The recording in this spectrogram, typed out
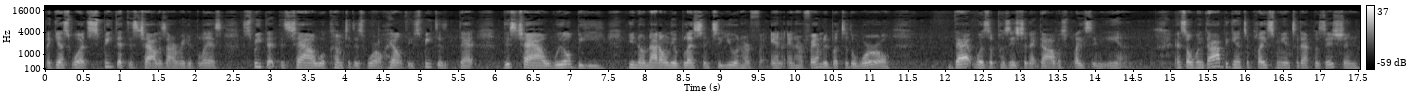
that, guess what? Speak that this child is already blessed. Speak that this child will come to this world healthy. Speak to, that this child will be, you know, not only a blessing to you and her and, and her family, but to the world that was a position that God was placing me in. And so when God began to place me into that position,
